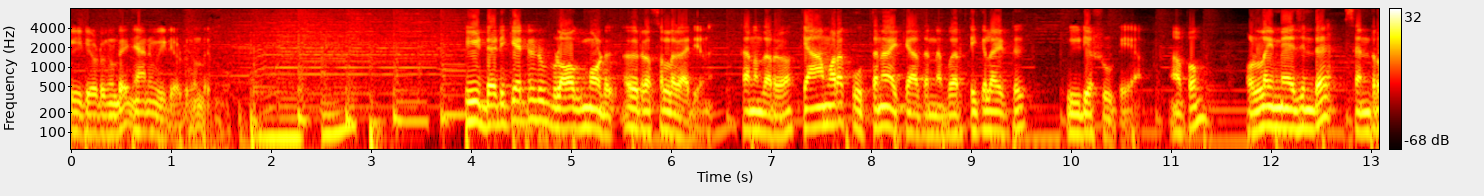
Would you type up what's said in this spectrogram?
വീഡിയോ എടുക്കുന്നുണ്ട് ഞാനും വീഡിയോ എടുക്കുന്നുണ്ട്. ഈ ഡെഡിക്കേറ്റഡ് വ്ളോഗ് മോഡ് അത് രസമുള്ള കാര്യമാണ്. കാരണം എന്താ പറയുക ക്യാമറ കുത്തനെ വയ്ക്കാതെ തന്നെ വെർട്ടിക്കലായിട്ട് വീഡിയോ ഷൂട്ട് ചെയ്യാം. അപ്പം ഉള്ള ഇമേജിന്റെ സെന്റർ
